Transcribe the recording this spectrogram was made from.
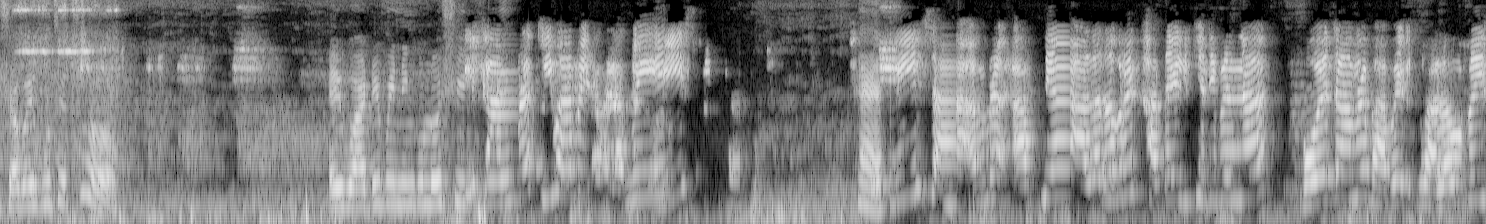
সবাই বুঝেছ? এই ওয়ার্ডের মিনিংগুলো শিখে হ্যাঁ। আমরা আপনি আলাদা করে খাতায় লিখে দিবেন না বইতে আমরা ভাবে ভালোভাবে এই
